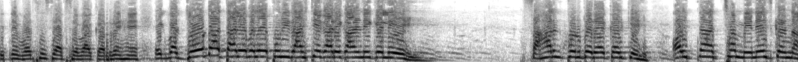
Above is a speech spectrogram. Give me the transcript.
इतने वर्षों से आप सेवा कर रहे हैं। एक बार जोरदार ताली बजाए पूरी राष्ट्रीय कार्यकारिणी के लिए। सहारनपुर में रह करके और इतना अच्छा मैनेज करना।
